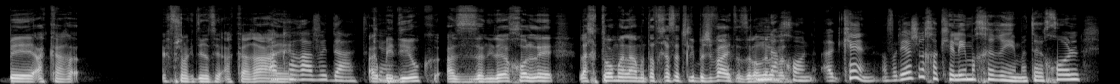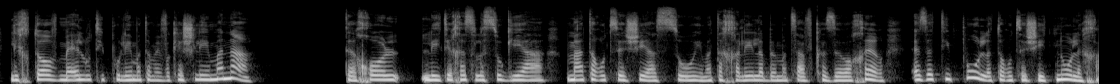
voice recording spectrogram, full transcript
בהכרה, איך אפשר להגדיר את זה? הכרה... אה, הכרה ודעת, אה, כן. בדיוק, אז אני לא יכול אה, לחתום על המתת חסד שלי בשוויץ, אז זה לא רלוונטי. נכון, כן, אבל יש לך כלים אחרים. אתה יכול לכתוב מאילו טיפולים אתה מבקש להימנע. אתה יכול להתייחס לסוגיה, מה אתה רוצה שיעשו אם אתה חלילה במצב כזה או אחר, איזה טיפול אתה רוצה שייתנו לך.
